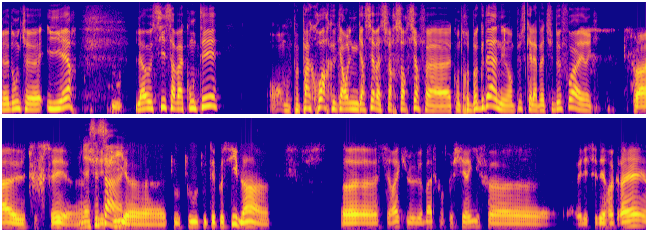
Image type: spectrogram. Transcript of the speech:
donc euh, hier. Mm. Là aussi, ça va compter. On ne peut pas croire que Caroline Garcia va se faire sortir contre Bogdan, et en plus qu'elle a battu deux fois, Eric. Ah, euh, tu sais, euh, c'est ça, filles, euh, tout, tout, tout est possible. Hein. Euh, c'est vrai que le, le match contre Sheriff euh, avait laissé des regrets.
